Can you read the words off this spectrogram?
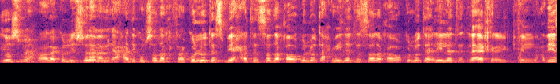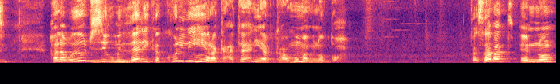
يصبح على كل سلامة من أحدكم صدقة فكل تسبيحة صدقة وكل تحميدة صدقة وكل تهليلة إلى آخر الحديث. قال ويجزئ من ذلك كله ركعتان يركعهما من الضحى. فثبت إنه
